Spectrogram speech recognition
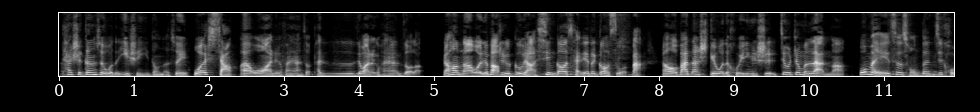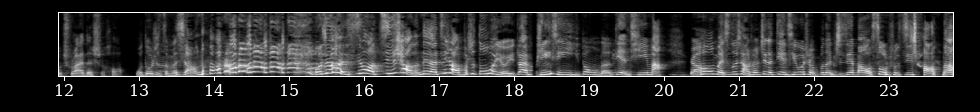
它是跟随我的意识移动的，所以我想，哎，我往这个方向走，它滋就往这个方向走了。然后呢，我就把这个构想兴高采烈地告诉我爸。然后我爸当时给我的回应是：就这么懒吗？我每一次从登机口出来的时候，我都是这么想的。我就很希望机场的那个机场不是都会有一段平行移动的电梯嘛？然后我每次都想说，这个电梯为什么不能直接把我送出机场呢？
